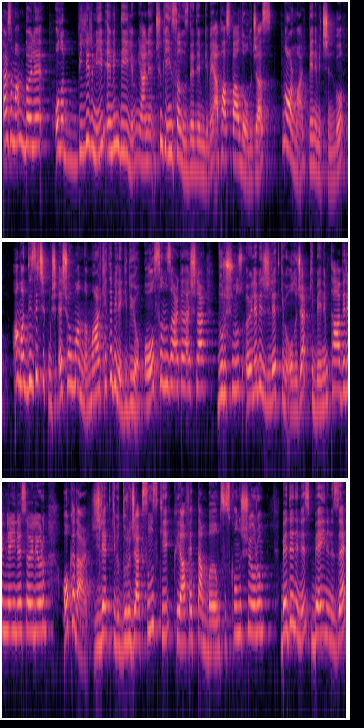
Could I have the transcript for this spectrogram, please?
Her zaman böyle olabilir miyim emin değilim. Yani çünkü insanız dediğim gibi. Ya paspal da olacağız. Normal benim için bu. Ama dizi çıkmış eşofmanla markete bile gidiyor olsanız arkadaşlar duruşunuz öyle bir jilet gibi olacak ki benim tabirimle yine söylüyorum. O kadar jilet gibi duracaksınız ki kıyafetten bağımsız konuşuyorum. Bedeniniz beyninize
